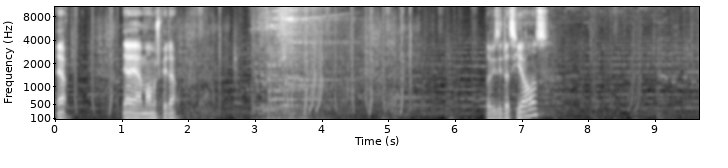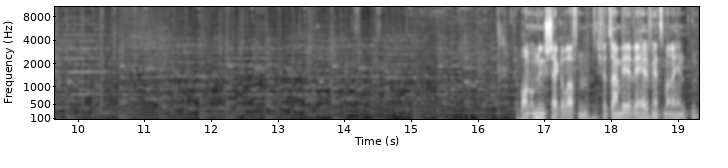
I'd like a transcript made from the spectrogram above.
Ja. Ja, ja, machen wir später. So, wie sieht das hier aus? Wir brauchen unbedingt stärkere Waffen. Ich würde sagen, wir, wir helfen jetzt mal da hinten.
